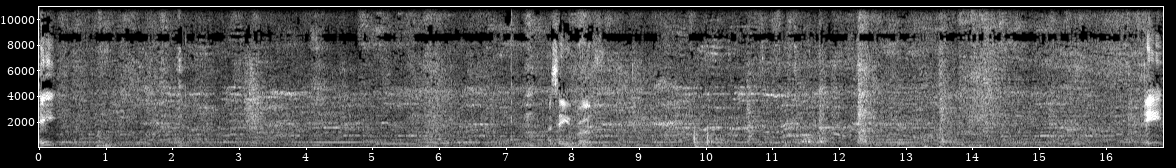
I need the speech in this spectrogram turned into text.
Eat. I see you, Bruce. Eat.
